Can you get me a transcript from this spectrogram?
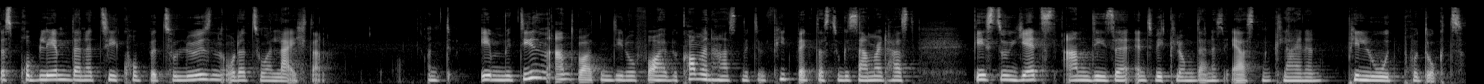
das Problem deiner Zielgruppe zu lösen oder zu erleichtern. Und eben mit diesen Antworten, die du vorher bekommen hast, mit dem Feedback, das du gesammelt hast, gehst du jetzt an diese Entwicklung deines ersten kleinen Pilotprodukts.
